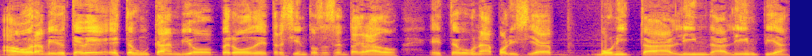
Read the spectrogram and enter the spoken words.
Ahora, mire, usted ve, este es un cambio, pero de 360 grados. Este es una policía bonita, linda, limpia,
